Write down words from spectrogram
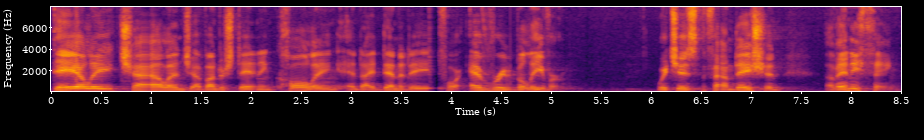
daily challenge of understanding calling and identity for every believer, which is the foundation of anything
